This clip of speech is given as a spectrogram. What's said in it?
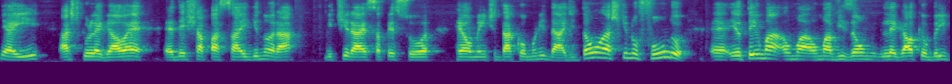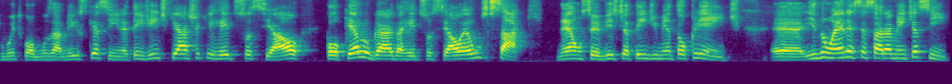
E aí, acho que o legal é, é deixar passar e ignorar e tirar essa pessoa realmente da comunidade. Então, eu acho que no fundo, é, eu tenho uma, uma, uma, visão legal que eu brinco muito com alguns amigos, que assim, né, tem gente que acha que rede social, qualquer lugar da rede social é um saque, né, um serviço de atendimento ao cliente. É, e não é necessariamente assim.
